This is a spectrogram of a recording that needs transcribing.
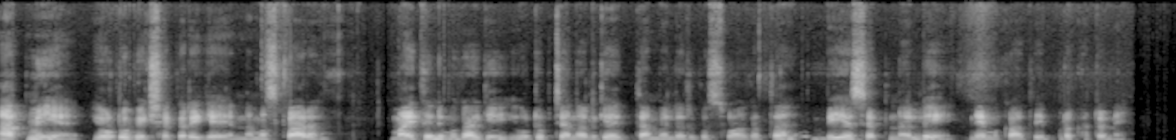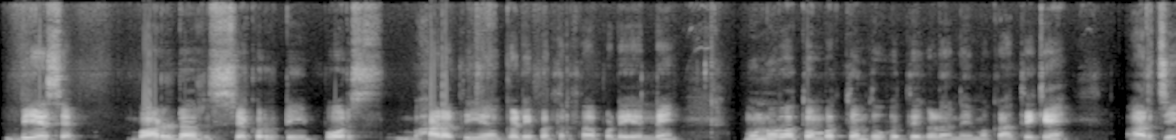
ಆತ್ಮೀಯ ಯೂಟ್ಯೂಬ್ ವೀಕ್ಷಕರಿಗೆ ನಮಸ್ಕಾರ. ಮಾಹಿತಿ ನಿಮಗಾಗಿ ಯೂಟ್ಯೂಬ್ ಚಾನಲ್ಗೆ ತಮ್ಮೆಲ್ಲರಿಗೂ ಸ್ವಾಗತ. ಬಿ ಎಸ್ ಎಫ್ನಲ್ಲಿ ನೇಮಕಾತಿ ಪ್ರಕಟಣೆ. B S F border security force ಭಾರತೀಯ ಗಡಿ ಭದ್ರತಾ ಪಡೆಯಲ್ಲಿ ಮುನ್ನೂರ ತೊಂಬತ್ತೊಂದು ಹುದ್ದೆಗಳ ನೇಮಕಾತಿಗೆ ಅರ್ಜಿ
